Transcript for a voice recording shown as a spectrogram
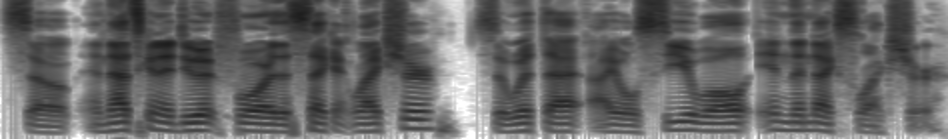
So, and that's going to do it for the second lecture. So with that, I will see you all in the next lecture.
